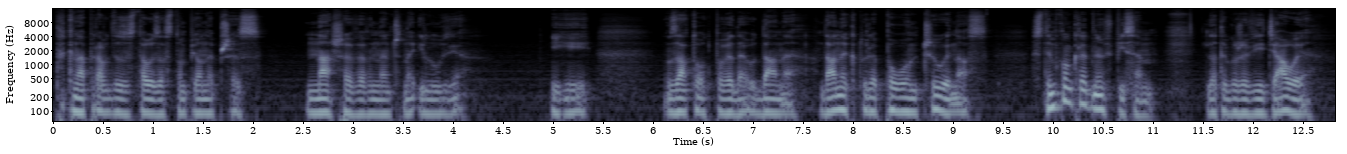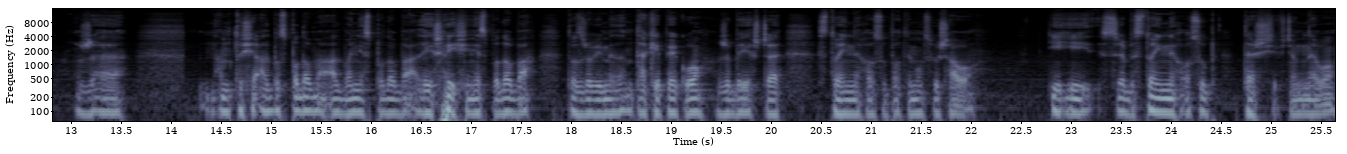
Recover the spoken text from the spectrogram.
tak naprawdę zostały zastąpione przez nasze wewnętrzne iluzje. I za to odpowiadają dane. Dane, które połączyły nas z tym konkretnym wpisem, dlatego że wiedziały, że nam to się albo spodoba, albo nie spodoba, ale jeżeli się nie spodoba, to zrobimy nam takie piekło, żeby jeszcze 100 innych osób o tym usłyszało. I żeby 100 innych osób też się wciągnęło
